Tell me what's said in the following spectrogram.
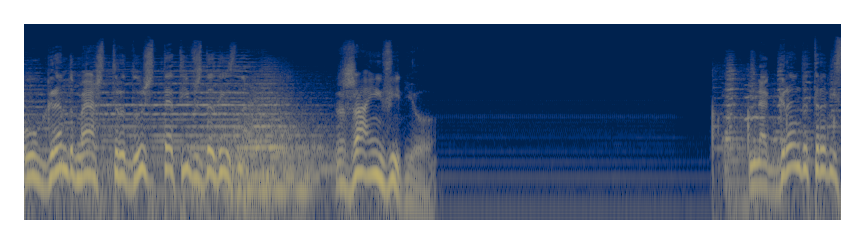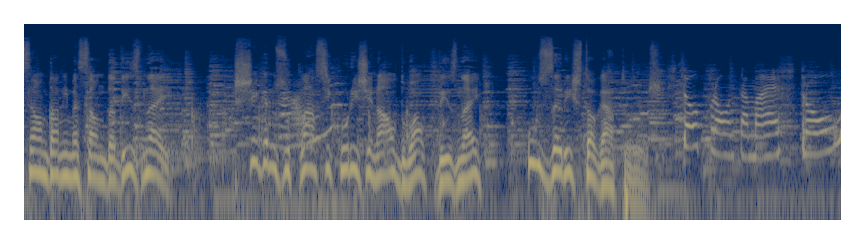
o grande mestre dos detetives da Disney. Já em vídeo. Na grande tradição da animação da Disney, chega-nos o clássico original do Walt Disney, Os Aristogatos. Estou pronta, maestro.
